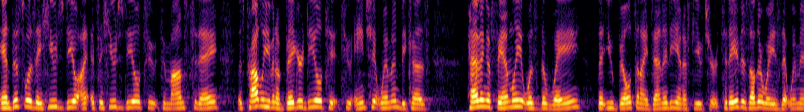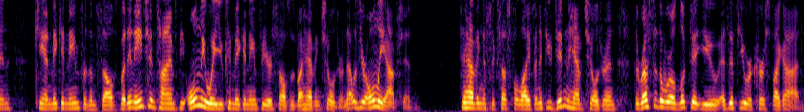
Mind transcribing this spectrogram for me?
And this was a huge deal. It's a huge deal to, to moms today. It was probably even a bigger deal to, to ancient women because having a family was the way that you built an identity and a future. Today, there's other ways that women can make a name for themselves. But in ancient times, the only way you could make a name for yourselves was by having children. That was your only option to having a successful life. And if you didn't have children, the rest of the world looked at you as if you were cursed by God.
